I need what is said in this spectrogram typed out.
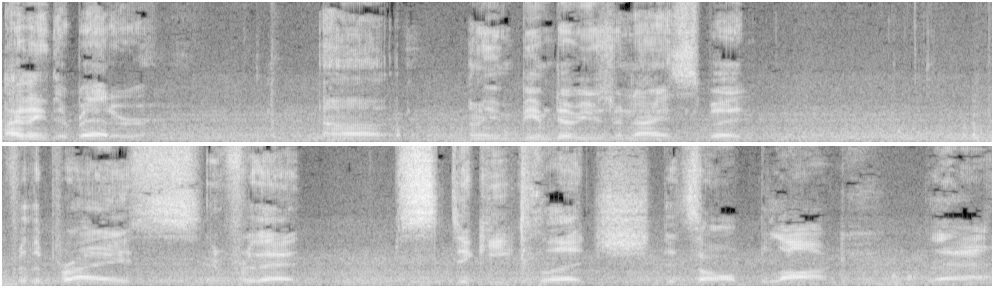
I think they're better. Uh, I mean, BMWs are nice, but for the price and for that sticky clutch that's all block, yeah,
